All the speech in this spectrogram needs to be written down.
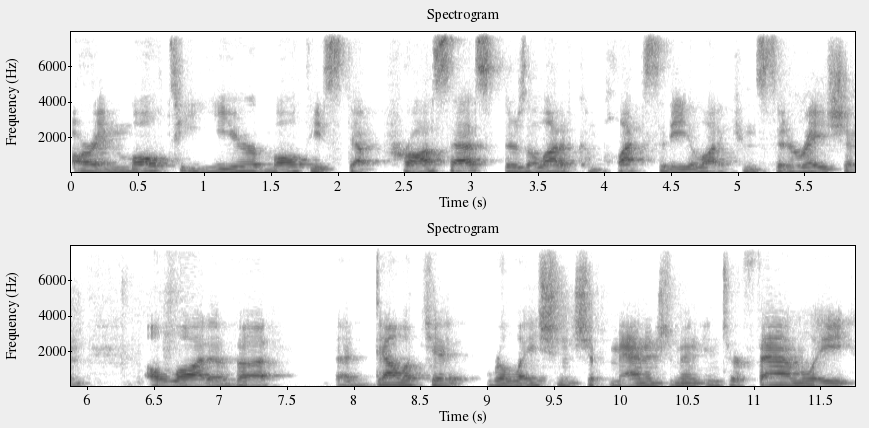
are a multi-year, multi-step process. There's a lot of complexity, a lot of consideration, a lot of uh, a delicate relationship management, interfamily,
